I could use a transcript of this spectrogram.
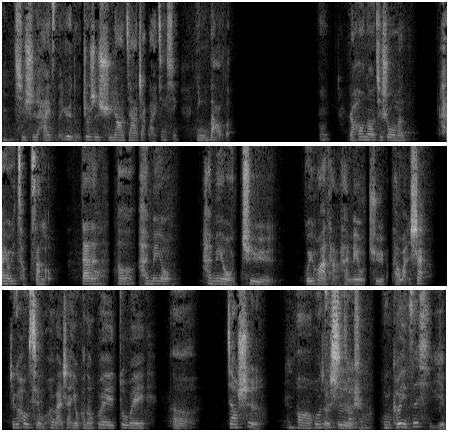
嗯，其实孩子的阅读就是需要家长来进行。引导的，嗯，然后呢，其实我们还有一层三楼，但呃还没有还没有去规划它，还没有去把它完善。这个后期我们会完善，有可能会作为呃教室，嗯、呃，或者是嗯可以自习，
